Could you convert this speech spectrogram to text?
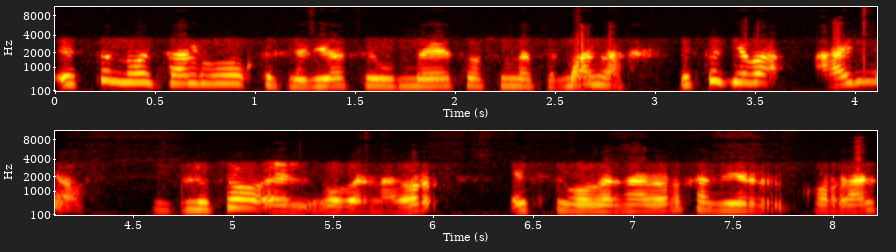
esto no es algo que se dio hace un mes o hace una semana, esto lleva años. Incluso el gobernador, ex gobernador Javier Corral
